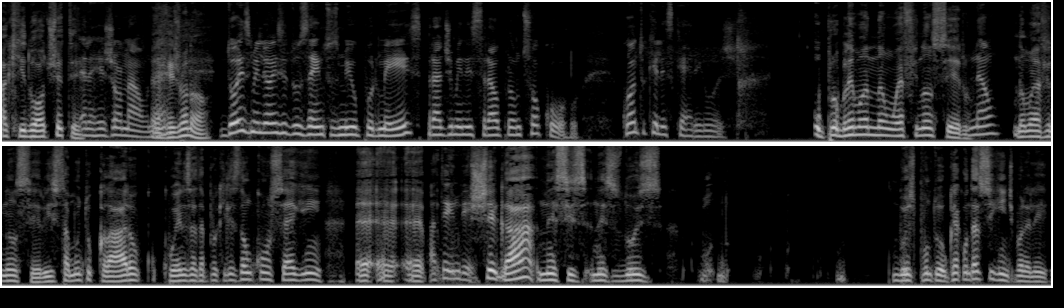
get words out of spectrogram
aqui do Alto GT. Ela é regional, né? É regional. 2 milhões e 200 mil por mês para administrar o pronto-socorro. Quanto que eles querem hoje? O problema não é financeiro. Não? Não é financeiro. Isso está muito claro com eles, até porque eles não conseguem é, é, é, Atender. chegar nesses, nesses dois. Dois pontos. O que acontece é o seguinte, Marilei.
